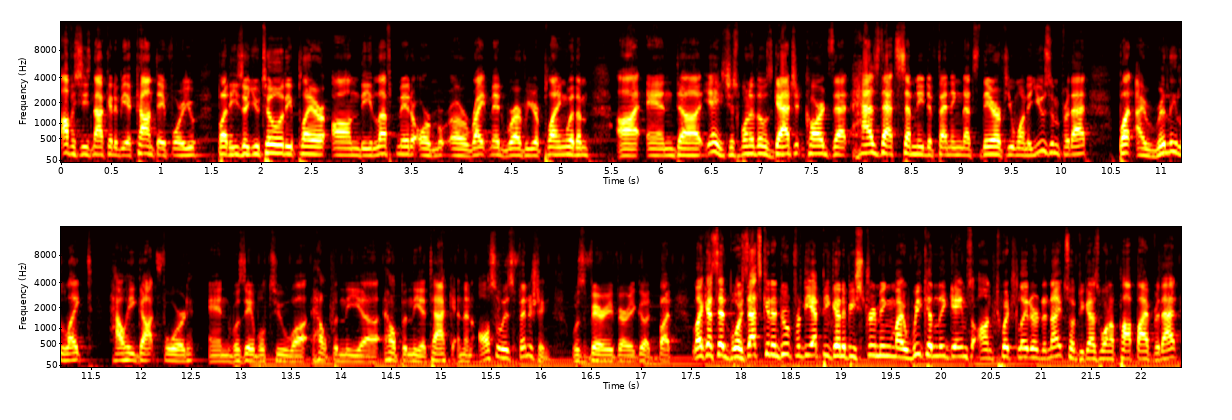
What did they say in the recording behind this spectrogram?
Obviously, he's not going to be a Kanté for you, but he's a utility player on the left mid or, or right mid, wherever you're playing with him. Uh, and uh, yeah, he's just one of those gadget cards that has that 70 defending that's there if you want to use him for that. But I really liked how he got forward and was able to uh, help in the uh, help in the attack, and then also his finishing was very, very good. But like I said, boys, that's going to do it for the Epi. Going to be streaming my weekend league games on Twitch later tonight, so if you guys want to pop by for that,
